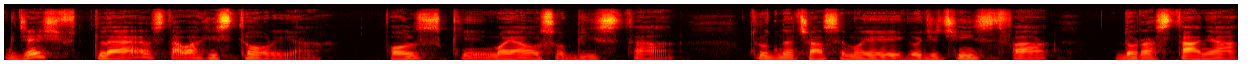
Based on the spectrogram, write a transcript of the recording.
gdzieś w tle stała historia Polski, moja osobista, trudne czasy mojego dzieciństwa, dorastania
